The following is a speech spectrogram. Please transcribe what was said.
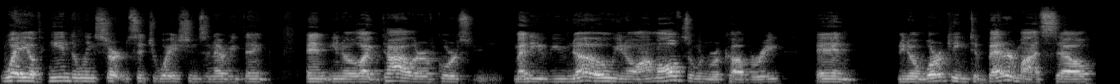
way of handling certain situations and everything. And you know, like Tyler, of course, many of you know, you know, I'm also in recovery and you know, working to better myself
